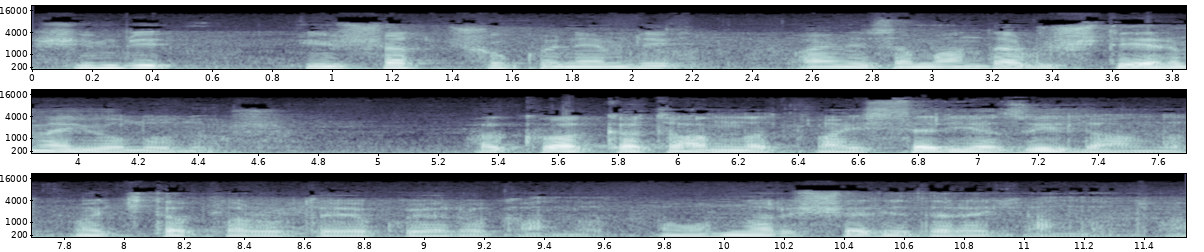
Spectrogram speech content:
Şimdi irşat çok önemli, aynı zamanda rüşte erme yoludur. Hakkı hakikati anlatma, ister yazıyla anlatma, kitaplar ortaya koyarak anlatma, onları şerh ederek anlatma.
